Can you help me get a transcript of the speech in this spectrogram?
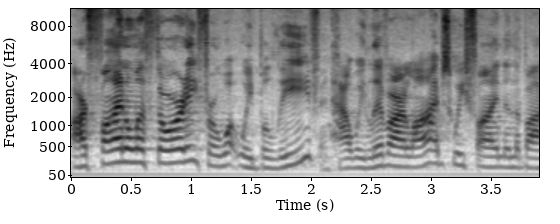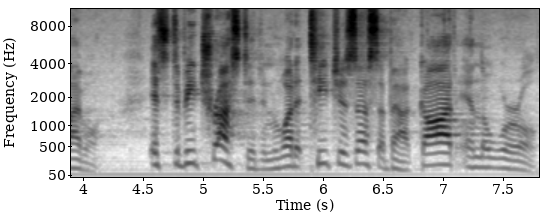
Our final authority for what we believe and how we live our lives, we find in the Bible. It's to be trusted in what it teaches us about God and the world.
